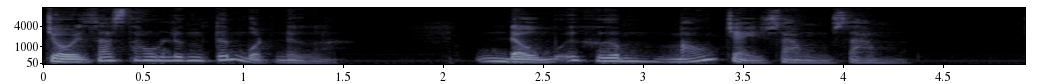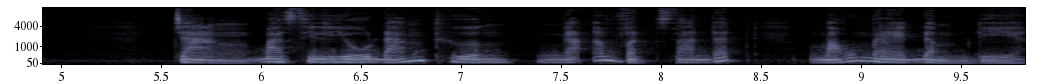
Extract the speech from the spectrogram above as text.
trồi ra sau lưng tới một nửa. Đầu mũi gươm máu chảy ròng ròng. Chàng Basilio đáng thương ngã vật ra đất, máu me đầm đìa.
